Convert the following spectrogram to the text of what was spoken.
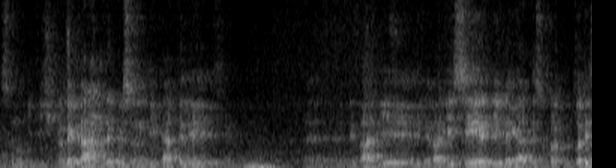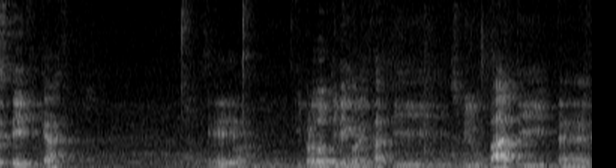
sono Viticino e Legrande, qui sono indicate le, eh, le, varie, le varie serie legate soprattutto all'estetica. I prodotti vengono infatti sviluppati eh,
